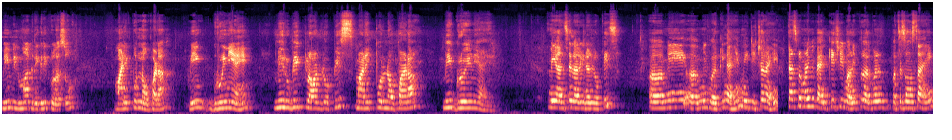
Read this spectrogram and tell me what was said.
मी विल्मा ग्रेगरी कुलासो माणिकपूर नौपाडा. मी गृहिणी आहे. मी रुबी क्लॉड लोपिस माणिकपूर नौपाडा. मी गृहिणी आहे. मी अन्सेला रिनन लोपिस मी मी वर्किंग आहे मी टीचर आहे. त्याचप्रमाणे मी बँकेची माणिकपूर अर्बन पतसंस्था आहे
